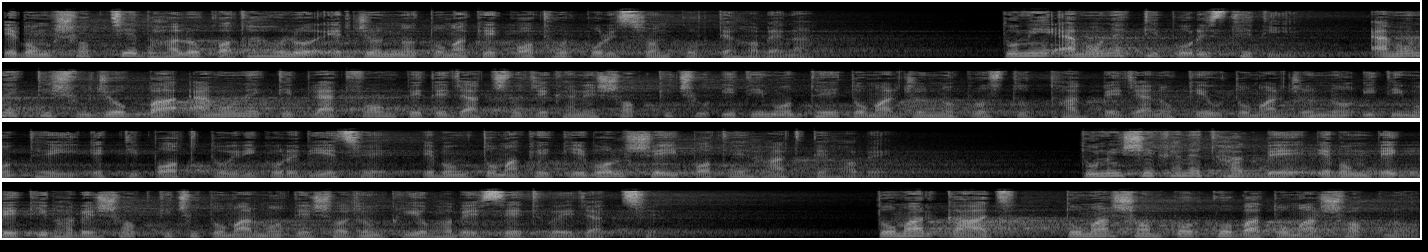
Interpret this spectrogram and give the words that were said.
এবং সবচেয়ে ভালো কথা হলো, এর জন্য তোমাকে কঠোর পরিশ্রম করতে হবে না। তুমি এমন একটি পরিস্থিতি এমন একটি সুযোগ বা এমন একটি প্ল্যাটফর্ম পেতে যাচ্ছ যেখানে সবকিছু ইতিমধ্যেই তোমার জন্য প্রস্তুত থাকবে যেন কেউ তোমার জন্য ইতিমধ্যেই একটি পথ তৈরি করে দিয়েছে এবং তোমাকে কেবল সেই পথে হাঁটতে হবে। তুমি সেখানে থাকবে এবং দেখবে কীভাবে সবকিছু তোমার মতে স্বয়ংক্রিয়ভাবে সেট হয়ে যাচ্ছে। তোমার কাজ, তোমার সম্পর্ক বা তোমার স্বপ্ন,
